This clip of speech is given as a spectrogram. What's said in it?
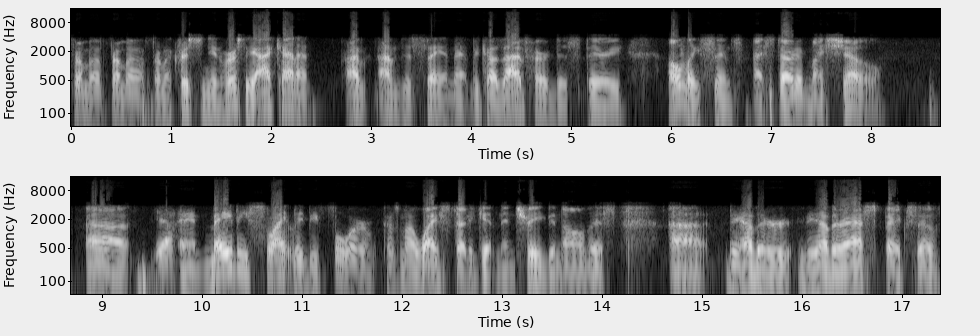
from a from a from a Christian university. I kind of I'm I'm just saying that because I've heard this theory only since I started my show, uh, Yeah. and maybe slightly before because my wife started getting intrigued in all this, uh, the other the other aspects of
